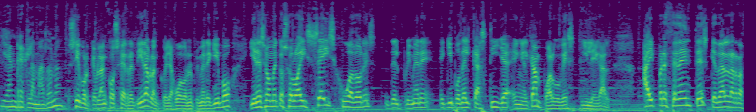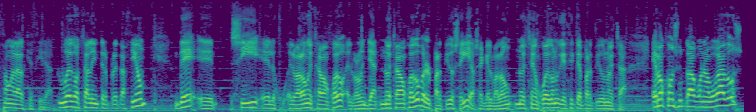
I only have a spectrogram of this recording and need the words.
Y han reclamado, ¿no? Sí, porque Blanco se retira, Blanco ya juega con el primer equipo y en ese momento solo hay seis jugadores del primer equipo del Castilla en el campo, algo que es ilegal hay precedentes que dan la razón a la Algeciras. Luego está la interpretación de eh, si el, balón estaba en juego. El balón ya no estaba en juego, pero el partido seguía. O sea que el balón no está en juego no quiere decir que el partido no está. Hemos consultado con abogados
